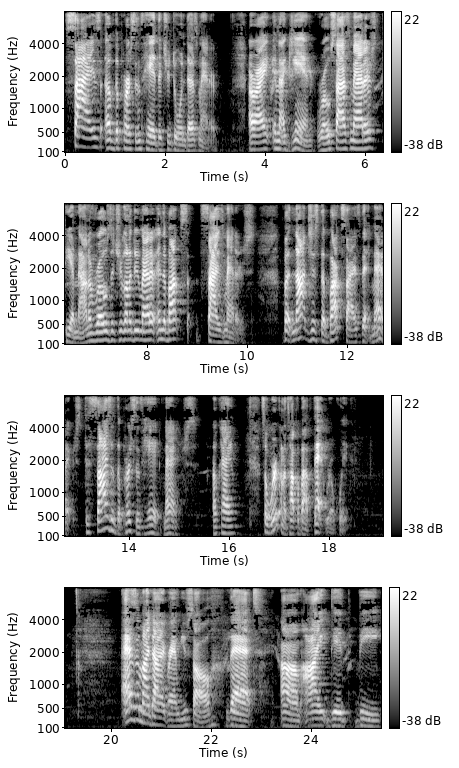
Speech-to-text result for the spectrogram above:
size of the person's head that you're doing does matter. All right. And again, row size matters. The amount of rows that you're going to do matter. And the box size matters. But not just the box size that matters. The size of the person's head matters. Okay? So we're going to talk about that real quick. As in my diagram, you saw that um, I did the,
